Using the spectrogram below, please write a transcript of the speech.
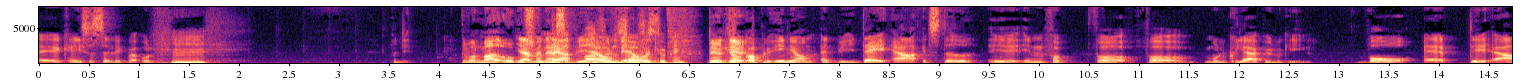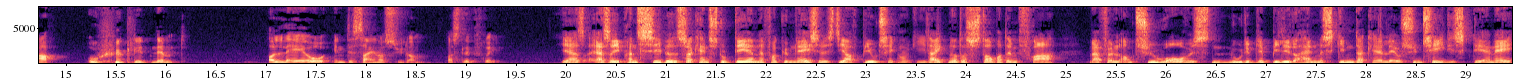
øh, kan i sig selv ikke være ondt. Hmm. Det var en meget åben Ja, men slutning. altså, vi meget er jo, vi er jo filosofisk slutning. vi Det- kan jo det- godt blive enige om, at vi i dag er et sted øh, inden for, for, for molekylærbiologien, hvor at det er uhyggeligt nemt at lave en designersygdom og slippe fri. Ja, altså, altså i princippet, så kan studerende fra gymnasiet, hvis de har haft bioteknologi, der er ikke noget, der stopper dem fra, i hvert fald om 20 år, hvis nu det bliver billigt at have en maskine, der kan lave syntetisk DNA,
